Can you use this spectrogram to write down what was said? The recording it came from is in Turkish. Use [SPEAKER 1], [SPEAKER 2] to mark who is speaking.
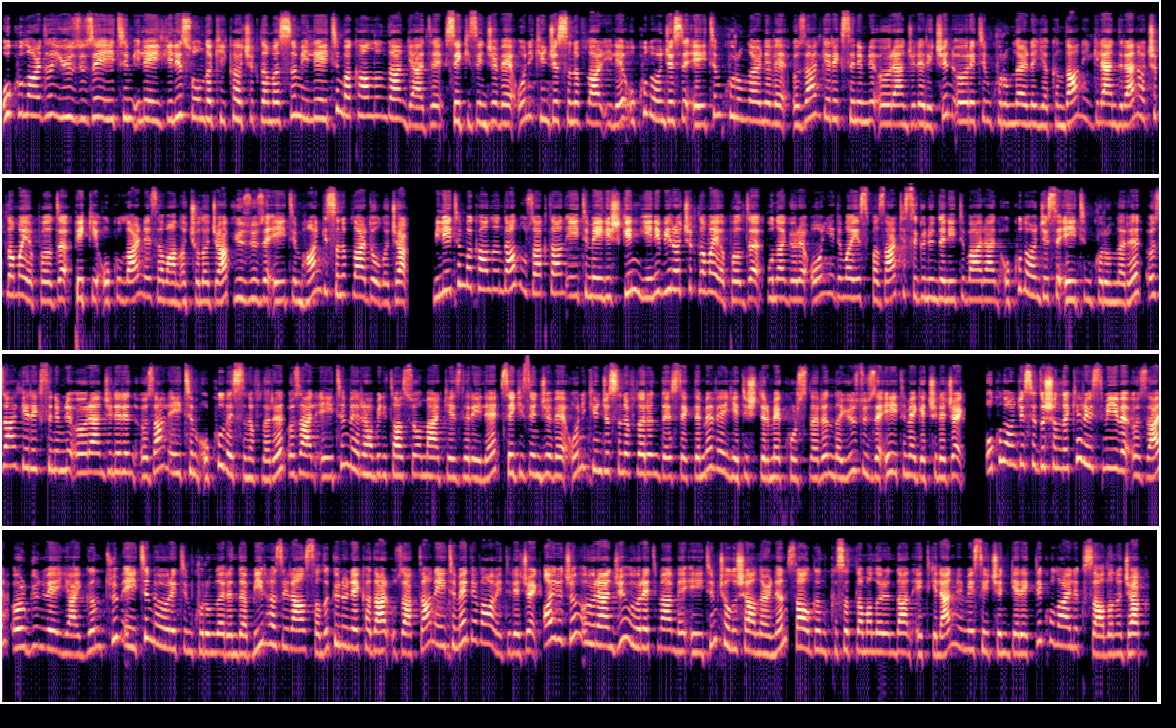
[SPEAKER 1] okullarda yüz yüze eğitim ile ilgili son dakika açıklaması Milli Eğitim Bakanlığı'ndan geldi. 8. ve 12. sınıflar ile okul öncesi eğitim kurumlarını ve özel gereksinimli öğrenciler için öğretim kurumlarını yakından ilgilendiren açıklama yapıldı. Peki okullar ne zaman açılacak? Yüz yüze eğitim hangi sınıflarda olacak? Milli Eğitim Bakanlığı'ndan uzaktan eğitime ilişkin yeni bir açıklama yapıldı. Buna göre 17 Mayıs pazartesi gününden itibaren okul öncesi eğitim kurumları, özel gereksinimli öğrencilerin özel eğitim okul ve sınıfları, özel eğitim ve rehabilitasyon merkezleri ile 8. ve 12. sınıfların destekleme ve yetiştirme kurslarında yüz yüze eğitime geçilecek. Okul öncesi dışındaki resmi ve özel, örgün ve yaygın tüm eğitim ve öğretim kurumlarında 1 Haziran Salı gününe kadar uzaktan eğitime devam edilecek. Ayrıca öğrenci, öğretmen ve eğitim çalışanlarının salgın kısıtlamalarından etkilenmemesi için gerekli kolaylık sağlanacak.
